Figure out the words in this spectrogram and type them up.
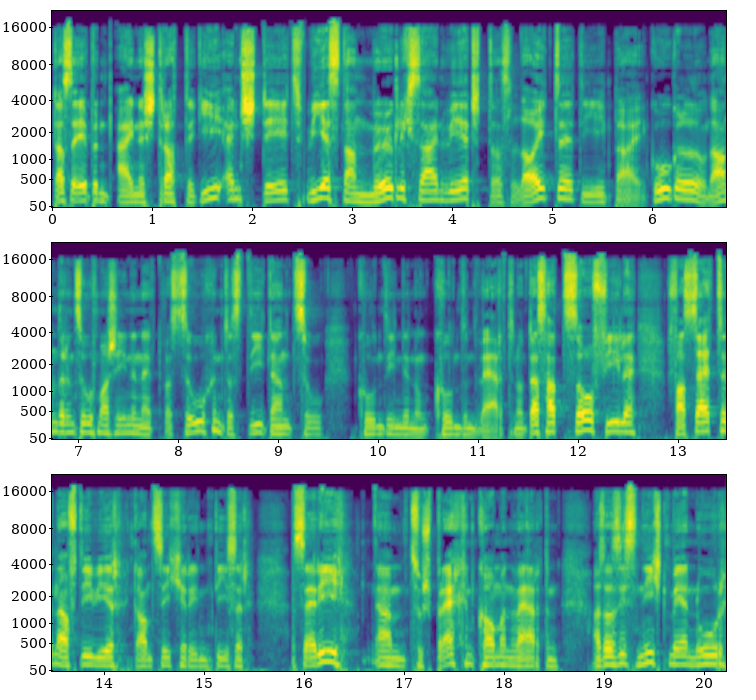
dass eben eine Strategie entsteht, wie es dann möglich sein wird, dass Leute, die bei Google und anderen Suchmaschinen etwas suchen, dass die dann zu Kundinnen und Kunden werden. Und das hat so viele Facetten, auf die wir ganz sicher in dieser Serie ähm, zu sprechen kommen werden. Also es ist nicht mehr nur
